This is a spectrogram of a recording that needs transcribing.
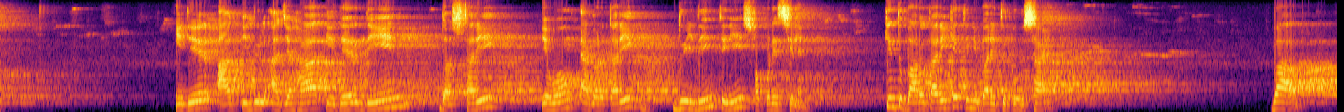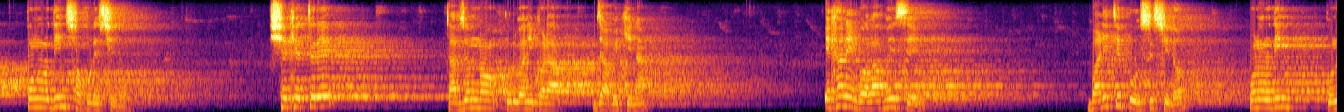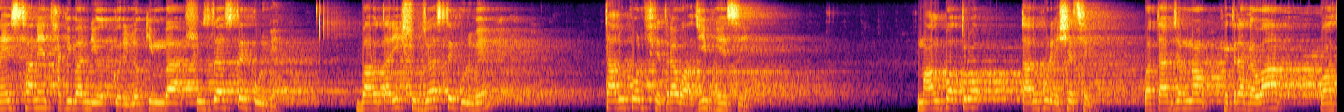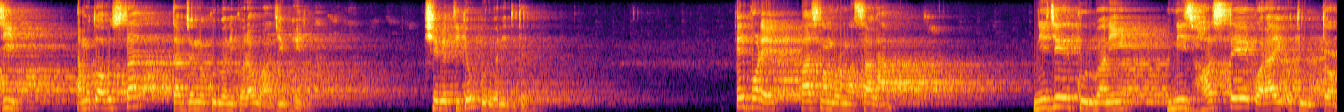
ঈদের ঈদুল আজহার ঈদের দিন দশ তারিখ এবং এগারো তারিখ দুই দিন তিনি সফরে ছিলেন। কিন্তু বারো তারিখে তিনি বাড়িতে পৌঁছায় বা পনেরো দিন সফরে ছিল। সেক্ষেত্রে তার জন্য কোরবানি করা যাবে কি না এখানে বলা হয়েছে, বাড়িতে পৌঁছেছিল, পনেরো দিন কোনো স্থানে থাকিবার নিয়োগ করিল কিংবা সূর্যাস্তের পূর্বে, বারো তারিখ সূর্যাস্তের পূর্বে তার উপর ফেতরা ওয়াজিব হয়েছে। মালপত্র তার উপর এসেছে বা তার জন্য ফেতরা দেওয়া ওয়াজিব এমতো অবস্থায় তার জন্য কুরবানি করা ওয়াজিব হয়ে যায় সে ব্যক্তিকেও কুরবানি দিতে হবে। এরপরে পাঁচ নম্বর মাসালা, নিজের কুরবানি নিজ হস্তে করাই অতি উত্তম।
